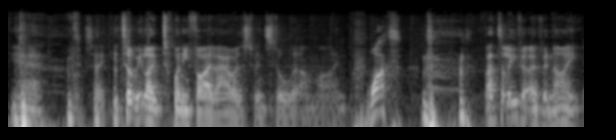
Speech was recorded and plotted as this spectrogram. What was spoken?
Yeah. it took me like 25 hours to install it on mine. What? I had to leave it overnight.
